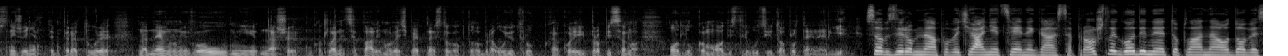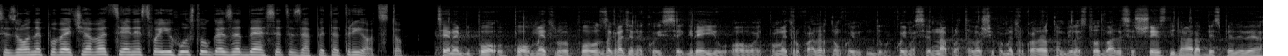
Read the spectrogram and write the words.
sniženje temperature na dnevnom nivou, mi naše kotlanice palimo već 15. oktobra ujutru, kako je i propisano odlukom o distribuciji toplotne energije. S obzirom na povećanje cene gasa prošle prošle godine Toplana od ove sezone povećava cene svojih usluga za 10,3 odsto. Cene bi po, po metru, po, za građane koji se greju ovaj, po metru kvadratnom, koji, kojima se naplata vrši po metru kvadratnom, bile 126 dinara bez PDV-a,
